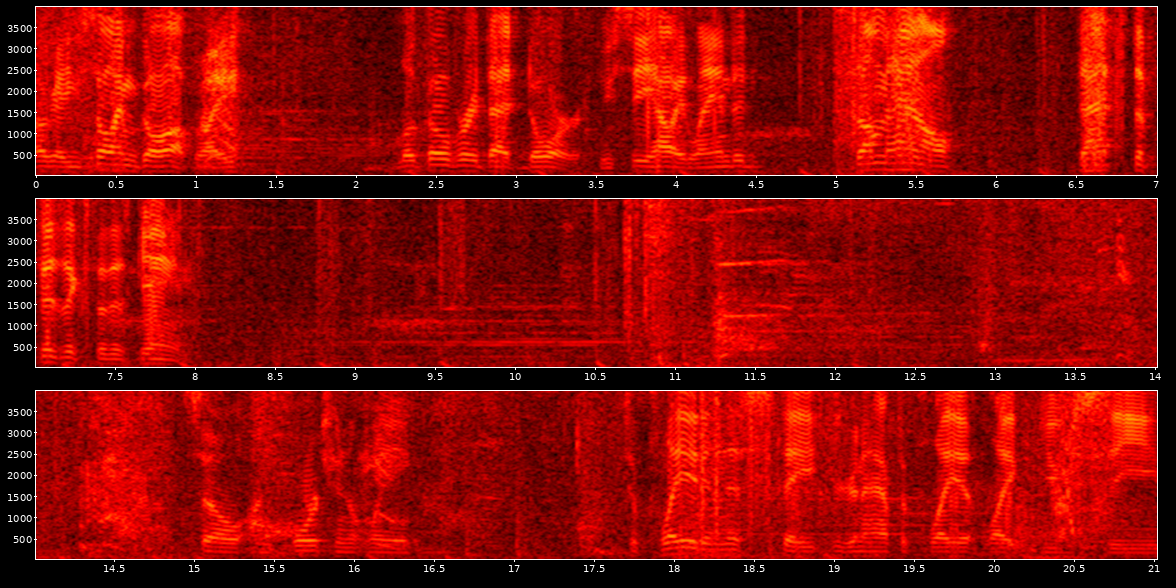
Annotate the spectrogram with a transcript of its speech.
Okay, you saw him go up, right? Look over at that door. You see how he landed? Somehow, that's the physics of this game. So, unfortunately, to play it in this state, you're gonna have to play it like you see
